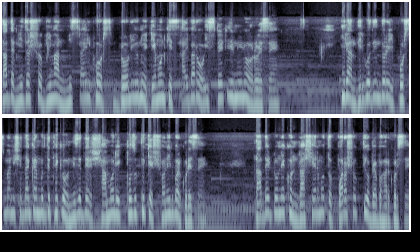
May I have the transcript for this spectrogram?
তাদের নিজস্ব বিমান, মিসাইল ফোর্স, ড্রোন ইউনিট, এমনকি সাইবার ও স্পেস ইউনিটও রয়েছে। ইরান দীর্ঘদিন ধরেই পশ্চিমা নিষেধাজ্ঞার মধ্যে থেকেও নিজেদের সামরিক প্রযুক্তিকে স্বনির্ভর করেছে। তাদের ড্রোন এখন রাশিয়ার মতো পরাশক্তিও ব্যবহার করছে।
